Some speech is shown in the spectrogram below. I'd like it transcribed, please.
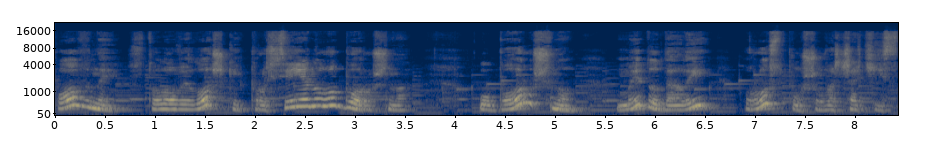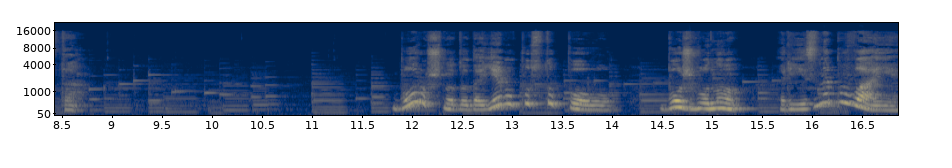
повні столові ложки просіяного борошна. У борошно ми додали розпушувача тіста. Борошно додаємо поступово, бо ж воно різне буває.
